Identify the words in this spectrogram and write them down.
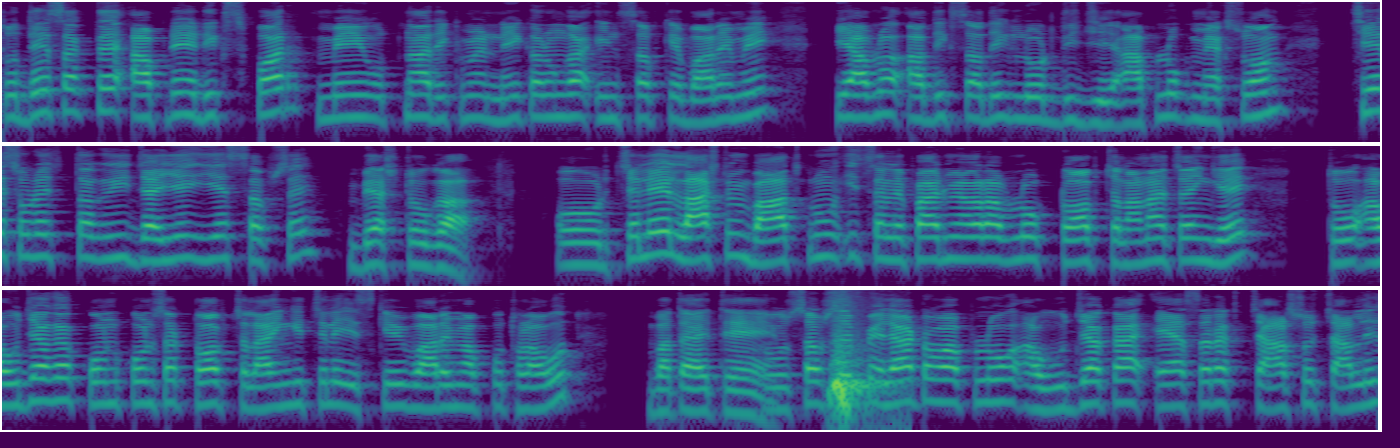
तो दे सकते हैं अपने रिक्स पर। मैं उतना रिकमेंड नहीं करूँगा इन सब के बारे में कि आप लोग अधिक से अधिक लोड दीजिए। आप लोग मैक्सिमम छः स्टोरेज तक ही जाइए, ये सबसे बेस्ट होगा। और चलिए लास्ट में बात करूँ इस एम्पलीफायर में अगर आप लोग टॉप चलाना चाहेंगे तो आहूजा का कौन कौन सा टॉप चलाएँगे चलिए इसके भी बारे में आपको थोड़ा बहुत बताए थे। तो सबसे पहला टॉप आप लोग आहूजा का एस आर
